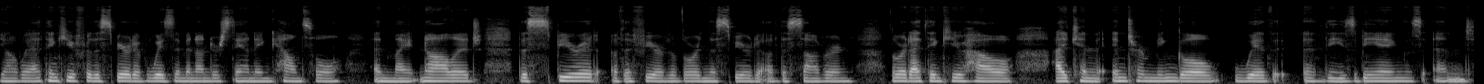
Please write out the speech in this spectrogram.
Yahweh, I thank you for the spirit of wisdom and understanding, counsel and might, knowledge, the spirit of the fear of the Lord and the spirit of the sovereign. Lord, I thank you how I can intermingle with uh, these beings and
